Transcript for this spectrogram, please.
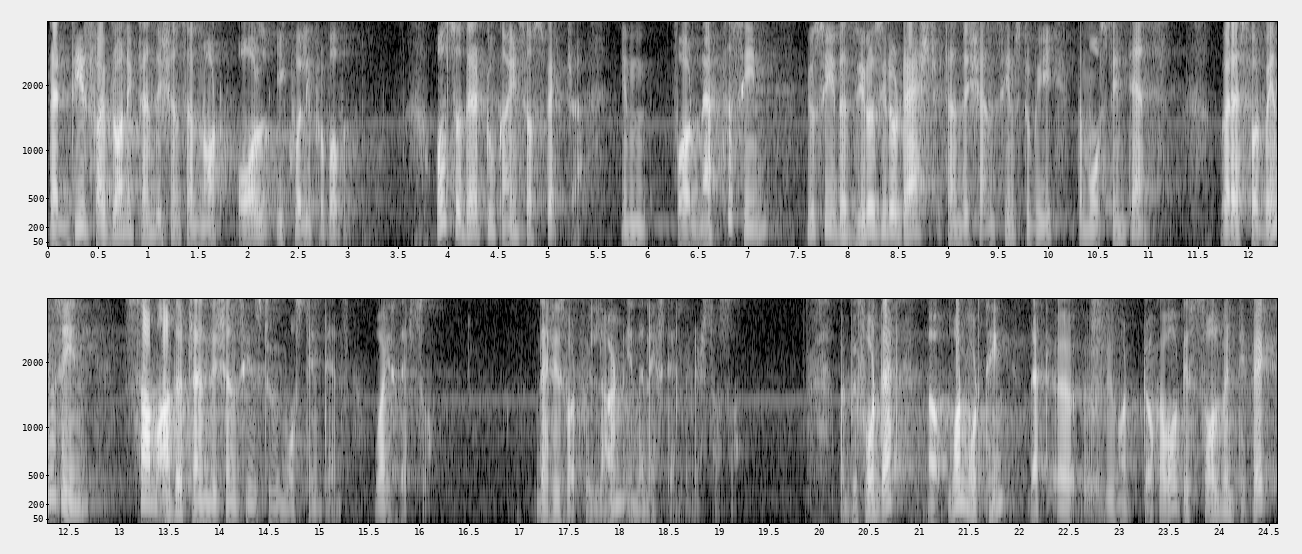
that these vibronic transitions are not all equally probable. Also there are two kinds of spectra. In for naphthalene you see the 0 0 dashed transition seems to be the most intense whereas for benzene some other transition seems to be most intense. Why is that so? That is what we will learn in the next 10 minutes or so. But before that uh, one more thing that uh, we want to talk about is solvent effect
